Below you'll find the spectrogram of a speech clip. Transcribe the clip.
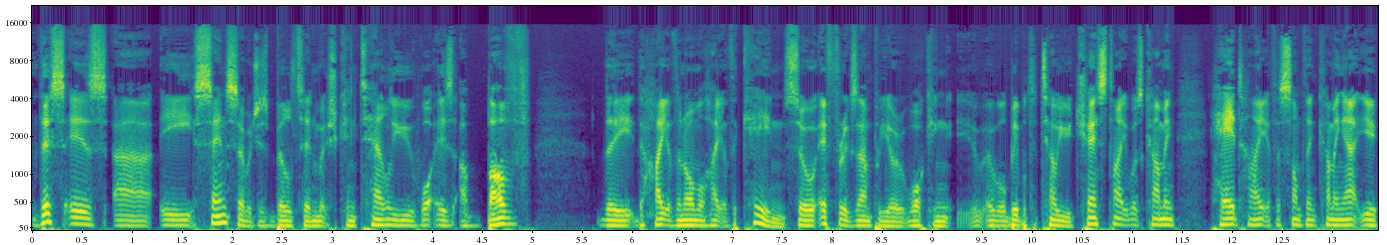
this is uh, a sensor which is built in, which can tell you what is above the, the height of the normal height of the cane. So if, for example, you're walking, it will be able to tell you chest height was coming, head height if there's something coming at you.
